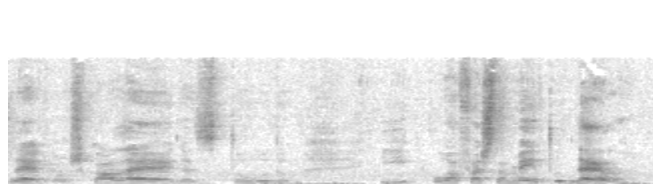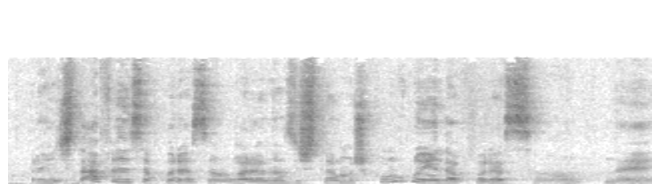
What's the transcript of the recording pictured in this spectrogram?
né, com os colegas e tudo, e o afastamento dela, para a gente estar tá fazendo essa apuração. Agora nós estamos concluindo a apuração, né,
